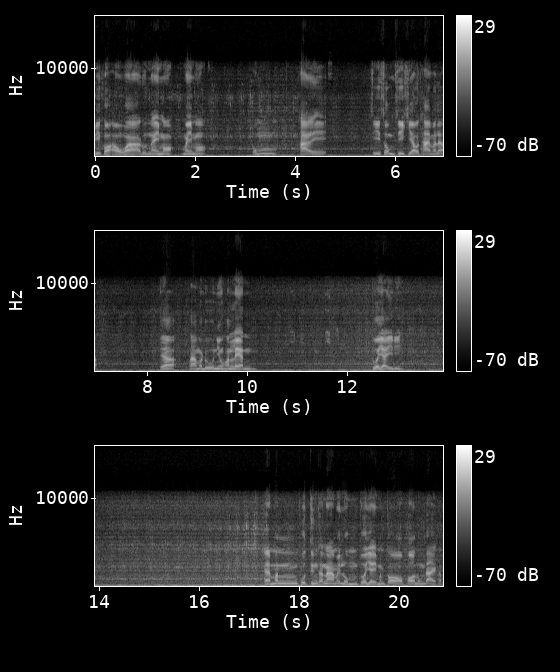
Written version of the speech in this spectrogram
วิเคราะห์เอาว่ารุ่นไหนเหมาะไม่เหมาะ ผมถ่ายสีส้มสีเขียวถ่ายมาแล้ว เดี๋ยวพามาดูนิวฮอลแลนด์ตัวใหญ่นี่ แต่มันพูดถึงถ้านาไม่หล่มตัวใหญ่มันก็พอลงได้ครับ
